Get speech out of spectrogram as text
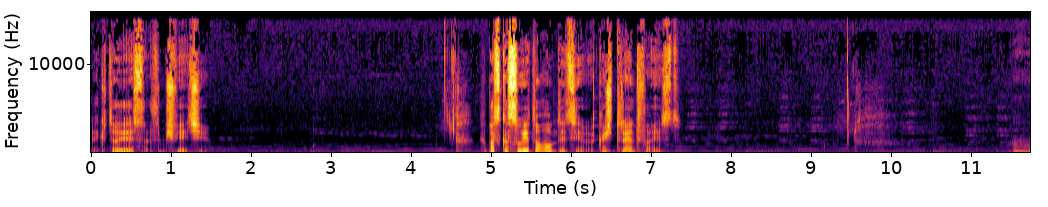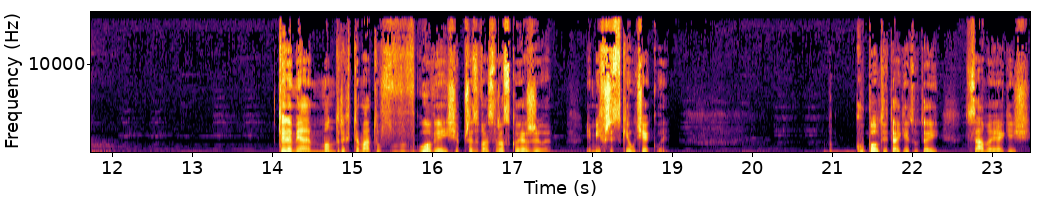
Tak to jest na tym świecie. Chyba skasuję tą audycję, jakaś drętwa jest. Tyle miałem mądrych tematów w głowie i się przez was rozkojarzyłem. I mi wszystkie uciekły. Bo głupoty takie tutaj, same jakieś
